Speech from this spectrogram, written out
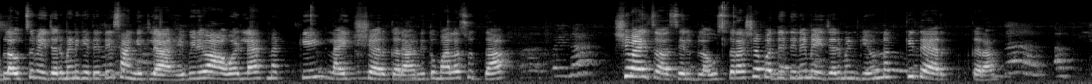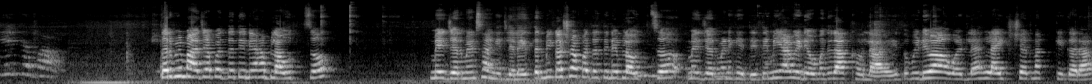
ब्लाऊजचं मेजरमेंट घेते ते सांगितले आहे. व्हिडिओ आवडला नक्की लाईक शेअर करा आणि तुम्हाला सुद्धा शिवायचं असेल ब्लाऊज तर अशा पद्धतीने मेजरमेंट घेऊन नक्की तयार करा. तर मी माझ्या पद्धतीने हा ब्लाऊजचं मेजरमेंट सांगितलेलं आहे. तर मी कशा पद्धतीने ब्लाऊजचं मेजरमेंट घेते ते मी या व्हिडिओमध्ये दाखवलं आहे. तो व्हिडिओ आवडला लाईक शेअर नक्की करा.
